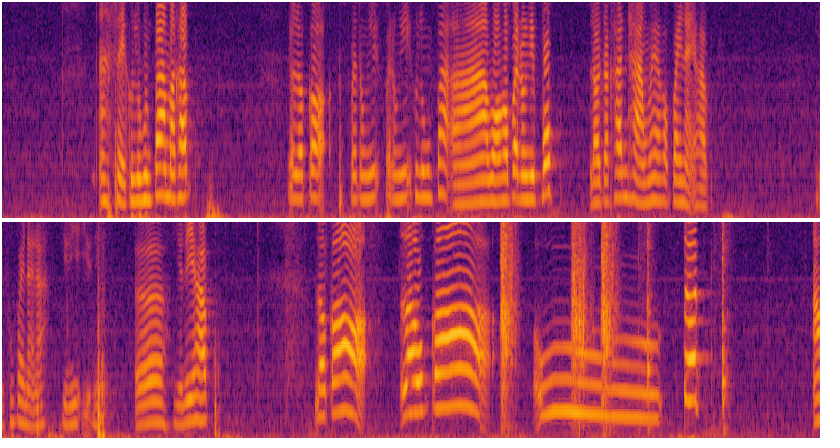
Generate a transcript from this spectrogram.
ำอะใส่คุณลุงคุณป้ามาครับ แล้วเราก็ไปตรงนี้ไปตรงนี้คุณลุงคุณป้า อ่าพอเขาไปตรงนี้ปุ๊บ เราจะขั้นทางไม่ให้เขาไปไหนครับอย่าเพิ่งไปไหนนะอยู่นี่อยู่นี่เอออยู่นี่ครับ แล้วก็เราก็อู้ตึดเอา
